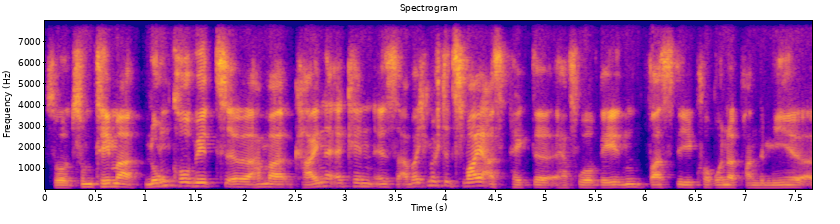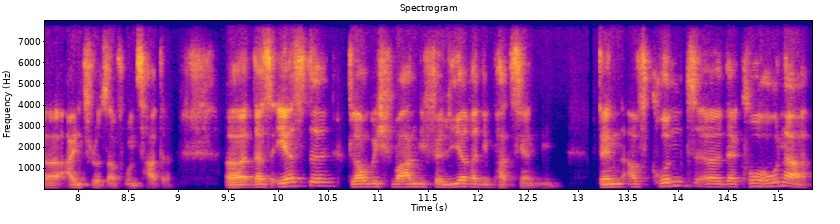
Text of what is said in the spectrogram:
So, zum Thema Long-Covid äh, haben wir keine Erkenntnis, aber ich möchte zwei Aspekte hervorheben, was die Corona-Pandemie äh, Einfluss auf uns hatte. Äh, das erste, glaube ich, waren die Verlierer, die Patienten. Denn aufgrund äh, der Corona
